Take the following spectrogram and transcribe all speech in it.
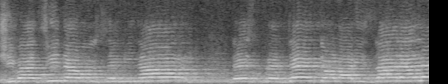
și va ține un seminar despre dedolarizarea leului.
